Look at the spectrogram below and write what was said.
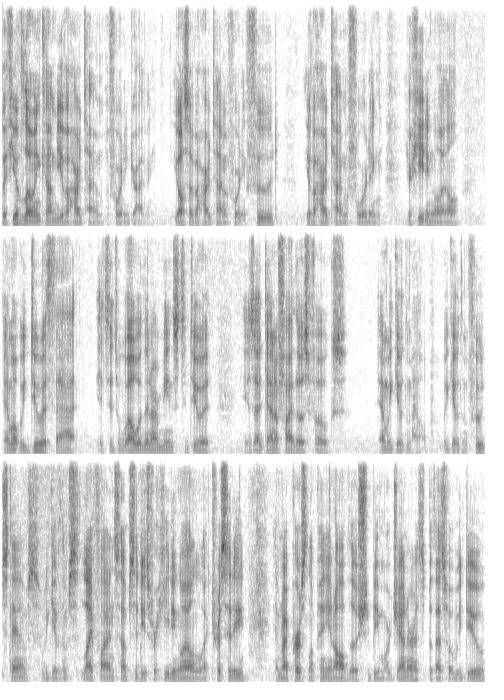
if you have low income, you have a hard time affording driving. You also have a hard time affording food. You have a hard time affording your heating oil. And what we do with that, it's, it's well within our means to do it, is identify those folks and we give them help. We give them food stamps, we give them lifeline subsidies for heating oil and electricity. In my personal opinion, all of those should be more generous, but that's what we do.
